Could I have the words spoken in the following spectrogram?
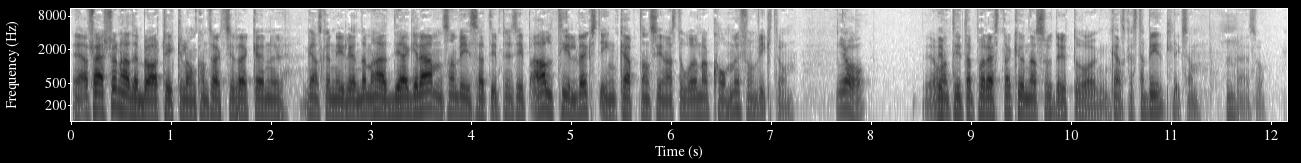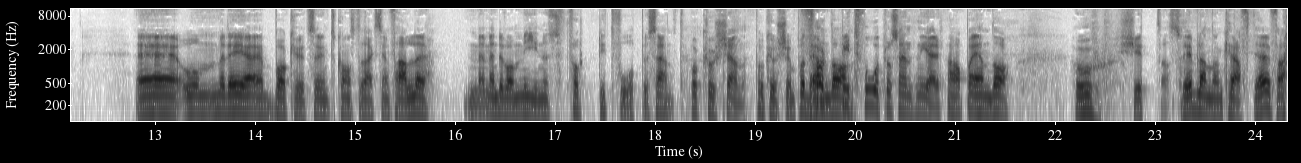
Eh, Affärsvärlden hade en bra artikel om kontraktstillverkare nu ganska nyligen där man hade diagram som visar att i princip all tillväxt incap de senaste åren har kommit från Victron. Ja. Om man tittar på resten av kunderna såg det ut att vara ganska stabilt. Liksom. Mm. Så. Eh, och med det bakhuvudet så är det inte konstigt att aktien faller Men, men det var minus 42 procent På kursen? på kursen på den dagen. 42 procent ner. Ja, på en dag. Oh, shit alltså. Det är bland de kraftigare fall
